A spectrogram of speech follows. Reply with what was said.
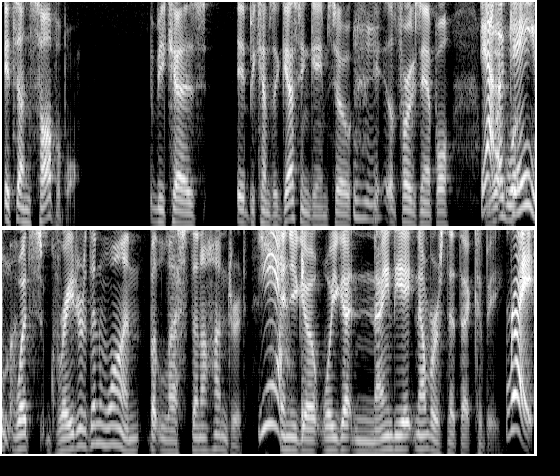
it's unsolvable, because it becomes a guessing game. So, mm-hmm. for example. Yeah, a game. What's greater than one but less than a hundred? Yeah. And you go, well, you got ninety-eight numbers that that could be. Right.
